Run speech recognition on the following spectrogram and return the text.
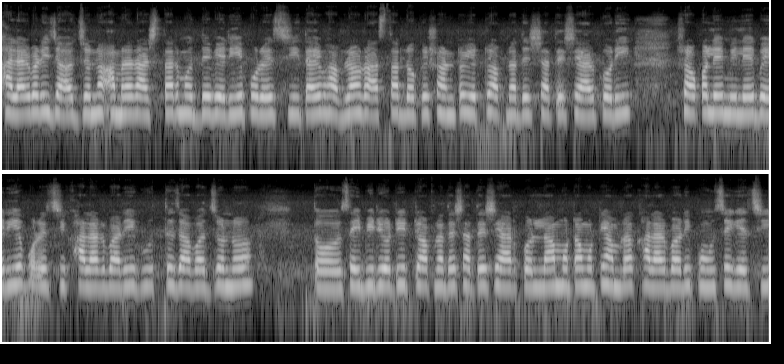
খালার বাড়ি যাওয়ার জন্য আমরা রাস্তার মধ্যে বেরিয়ে পড়েছি, তাই ভাবলাম রাস্তার লোকেশনটাও একটু আপনাদের সাথে শেয়ার করি। সকলে মিলে বেরিয়ে পড়েছি খালার বাড়ি ঘুরতে যাওয়ার জন্য। তো সেই ভিডিওটি একটু আপনাদের সাথে শেয়ার করলাম। মোটামুটি আমরা খালার বাড়ি পৌঁছে গেছি।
